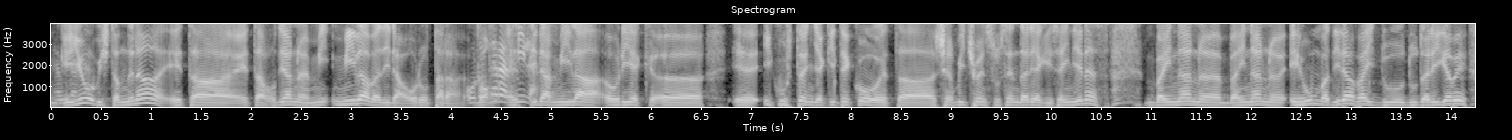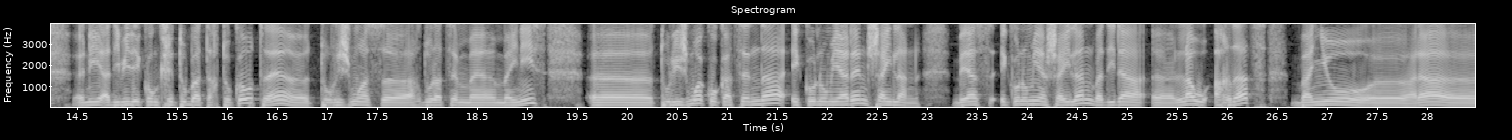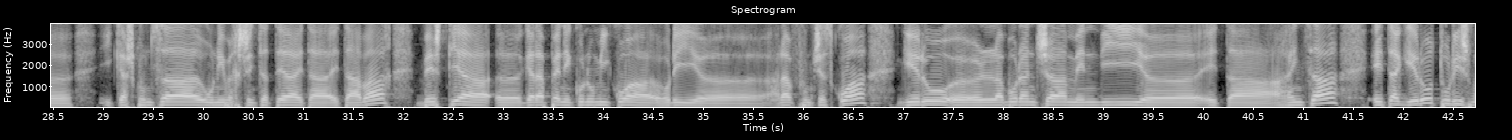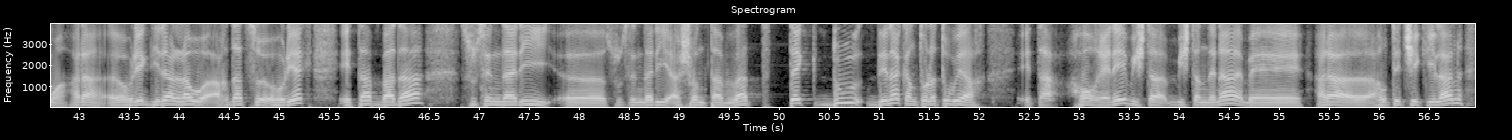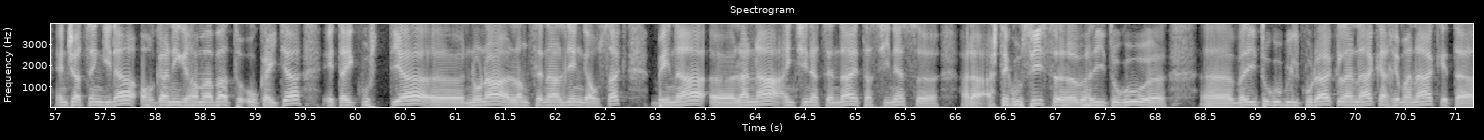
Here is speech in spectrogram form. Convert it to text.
gehiago biztan dena, eta eta ordean, mi, mila badira, orotara. Orotara bon, ez dira, mila horiek uh, ikusten jakiteko eta serbitzuen zuzendariak izain dienez, bainan, bainan ehun badira, bai, du, dudarik gabe, ni adibide konkretu bat hartuko, eh, turismoaz uh, arduratzen ba-, bainiz, uh, turismoa kokatzen da ekonomiaren sailan. Beaz, ekonomia sailan badira uh, lau ardatz, baino uh, ara, ikaskuntza, universitatea eta eta abar, bestia garapen ekonomikoa hori ara funtsezkoa, gero laborantza, mendi eta arraintza, eta gero turismoa. Ara, horiek dira lau ardatz horiek, eta bada zuzendari, uh, zuzendari asuanta bat tek du denak antolatu behar. Eta hor ere, biztan dena, ebe, hara, haute txik ilan, entzatzen gira, organigrama bat ukaitea, eta ikustia uh, nona lantzen aldien gauzak, bena uh, lana aintzinatzen da, eta zinez, uh, hara, haste guziz, uh, baditugu, uh, baditugu bilkurak, lanak, harremanak, eta...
